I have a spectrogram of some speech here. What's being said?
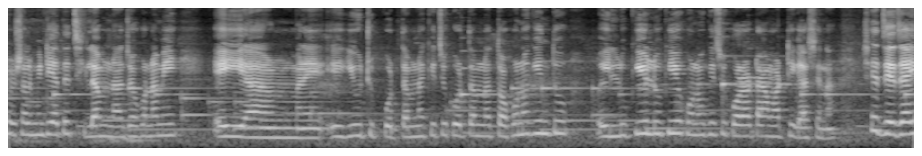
সোশ্যাল মিডিয়াতে ছিলাম না, যখন আমি এই মানে এই ইউটিউব করতাম না, কিছু করতাম না, তখনও কিন্তু ওই লুকিয়ে লুকিয়ে কোনো কিছু করাটা আমার ঠিক আসে না। সে যে যাই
